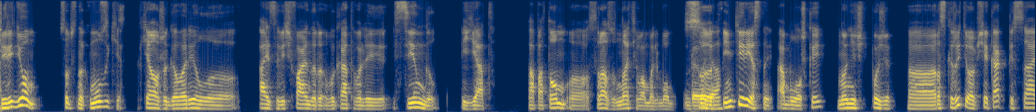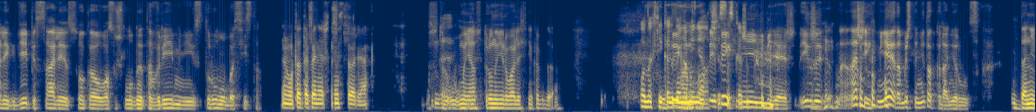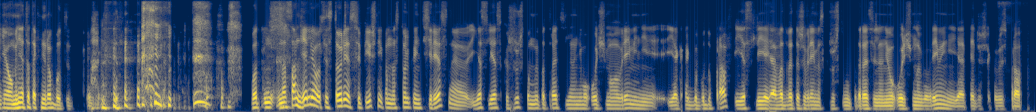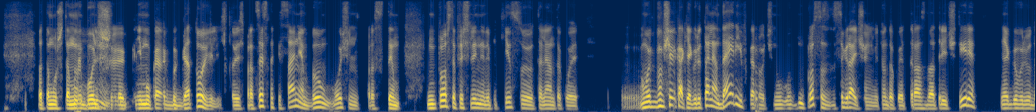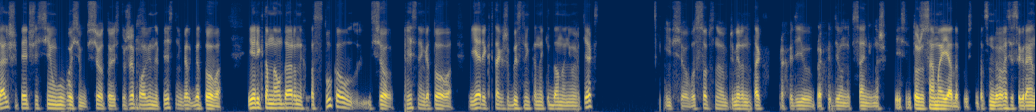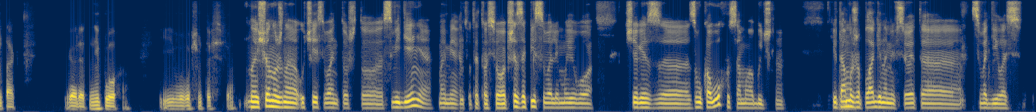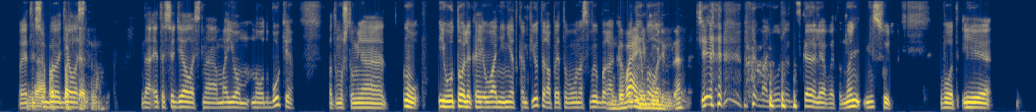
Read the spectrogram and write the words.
Перейдем, собственно, к музыке. Как я уже говорил, I, the Witchfinder выкатывали сингл «Яд», а потом э, сразу нате вам альбом да, с да. интересной обложкой, но не чуть позже. Э, расскажите вообще, как писали, где писали, сколько у вас ушло на это времени и струн у басиста? Ну, вот это, конечно, история. Стру... Да. У меня струны не рвались никогда. Он их никогда ты, не менял, честно ты скажем. Не, не меняешь. Их же, знаешь, их меняют обычно не только, когда они рвутся. Да не, у меня это так не работает. Вот на самом деле вот история с эпишником настолько интересная. Если я скажу, что мы потратили на него очень мало времени, я как бы буду прав. Если я вот в это же время скажу, что мы потратили на него очень много времени, я опять же окажусь прав. Потому что мы больше к нему как бы готовились. То есть процесс написания был очень простым. Мы просто пришли на репетицию, Толян такой, вообще как? Я говорю, Толян, дай риф, короче, ну, ну просто сыграй что-нибудь. Он такой, раз, два, три, четыре. Я говорю, дальше 5, 6, 7, 8. Все, то есть уже половина песни готова. Ярик там на ударных постукал, все, песня готова. Ярик также быстренько накидал на него текст, и все. Вот, собственно, примерно так проходило, проходило написание наших песен. То же самое я, допустим. Пацаны, давайте сыграем так. Говорят, неплохо. И, в общем-то, все. Но еще нужно учесть, Вань, то, что сведение, момент вот этого всего, вообще записывали мы его через э, звуковуху самую обычную, и там mm. уже плагинами все это сводилось. Это да, все было делалось... Да, это все делалось на моем ноутбуке, потому что у меня, ну, и у Толика, и у Ани нет компьютера, поэтому у нас выбора ну, Давай не, не было. будем, да? Вань, мы уже сказали об этом, но не суть. Вот, и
